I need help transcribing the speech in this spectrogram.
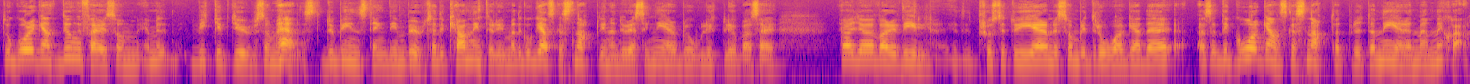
Då går det, ganska, det är ungefär som men, vilket djur som helst. Du blir instängd i en bur, så du kan inte rymma. Det går ganska snabbt innan du resignerar och blir olycklig och bara så här, gör vad du vill. Prostituerande som blir drogade. Alltså, det går ganska snabbt att bryta ner en människa.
